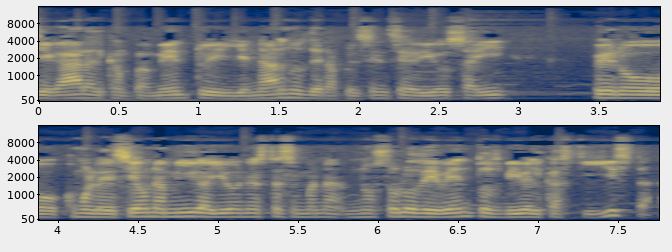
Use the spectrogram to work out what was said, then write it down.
llegar al campamento y llenarnos de la presencia de Dios ahí. Pero como le decía una amiga yo en esta semana, no solo de eventos vive el castillista,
